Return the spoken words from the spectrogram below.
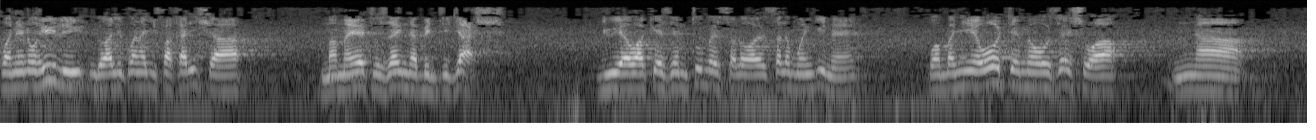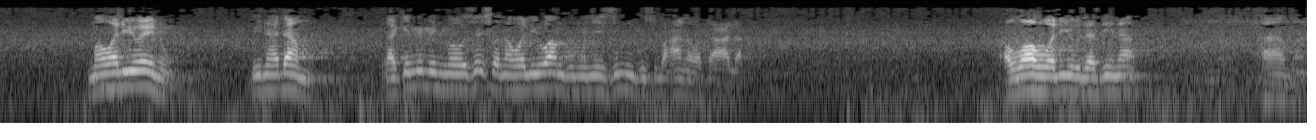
kwa neno hili ndio alikuwa anajifakarisha mama yetu Zainab binti Jahsh juu ya wakeze mtume sallallahu alaihi wasallam wengine kwamba nyie wote mmeozeshwa na mawali wenu binadamu. Lakini mimi nimewezeshwa na wali wangu Mwenyezi Mungu Subhanahu wa Ta'ala. Allahu waliyu ladina aman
